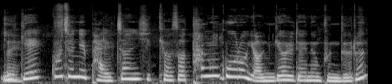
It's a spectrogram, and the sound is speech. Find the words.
네. 이게 꾸준히 발전시켜서 탐구로 연결되는 분들은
